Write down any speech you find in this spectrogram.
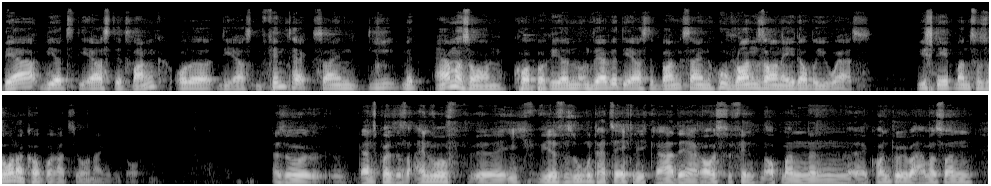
wer wird die erste Bank oder die ersten Fintech sein, die mit Amazon kooperieren und wer wird die erste Bank sein, who runs on AWS? Wie steht man zu so einer Kooperation eigentlich offen? Also ganz kurz das Einwurf. Äh, ich, wir versuchen tatsächlich gerade herauszufinden, ob man ein äh, Konto über Amazon äh,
